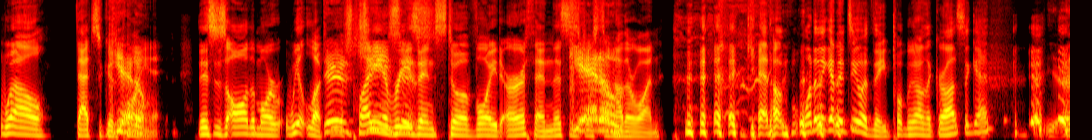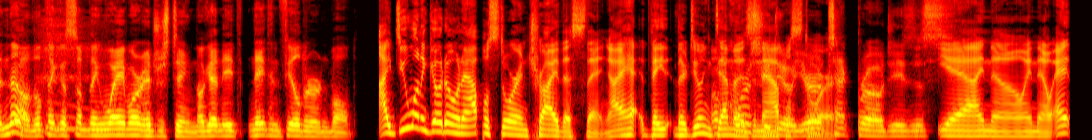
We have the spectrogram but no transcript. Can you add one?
Well, that's a good Get point. 'em. This is all the more we, look. There's There's plenty of reasons to avoid Earth, and this is Get just 'em. another one. Get them. What are they going to do with me? Put me on the cross again? Yeah, no, they'll think of something way more interesting. They'll get Nathan Fielder involved. I do want to go to an Apple store and try this thing. I they they're doing Of demos in you the Apple do. store. You're a tech bro, Jesus. yeah, I know, I know. And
